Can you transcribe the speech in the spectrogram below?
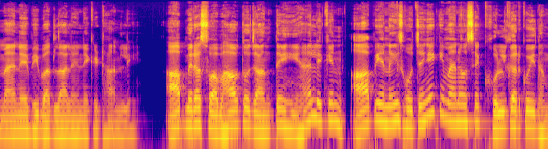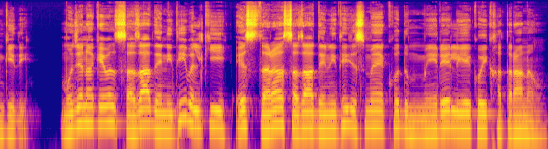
मैंने भी बदला लेने की ठान ली। आप मेरा स्वभाव तो जानते ही हैं, लेकिन आप ये नहीं सोचेंगे कि मैंने उसे खुलकर कोई धमकी दी। मुझे न केवल सजा देनी थी, बल्कि इस तरह सजा देनी थी जिसमें खुद मेरे लिए कोई खतरा न हो।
